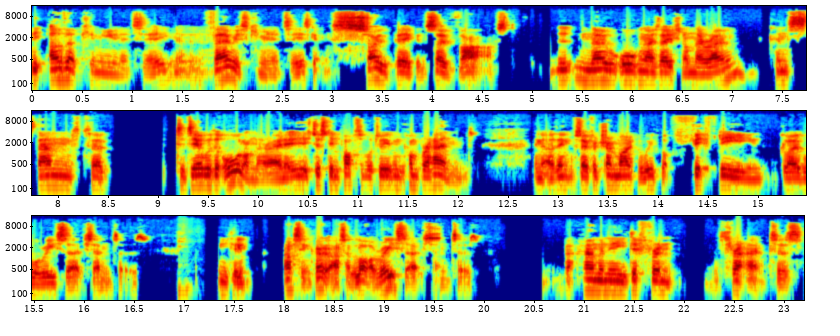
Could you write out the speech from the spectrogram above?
the other community, you know, the nefarious community is getting so big and so vast that no organization on their own can stand to to deal with it all on their own. It's just impossible to even comprehend. You know, I think so for Trend Micro, we've got 15 global research centers. You think that's incredible. That's a lot of research centers. But how many different threat actors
